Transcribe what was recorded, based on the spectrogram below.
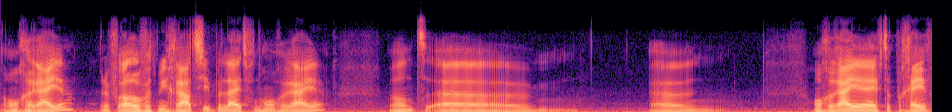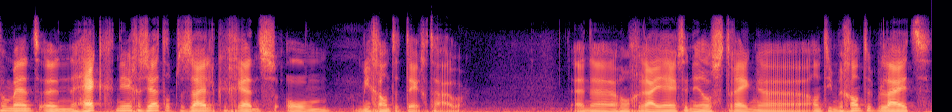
Hongarije. En vooral over het migratiebeleid van Hongarije. Want ehm, Hongarije heeft op een gegeven moment een hek neergezet op de zuidelijke grens om migranten tegen te houden. En eh, Hongarije heeft een heel streng eh, anti-migrantenbeleid.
